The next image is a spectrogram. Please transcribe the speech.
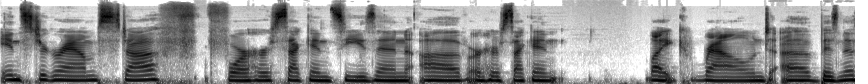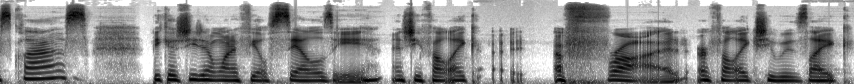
Instagram stuff for her second season of or her second like round of business class because she didn't want to feel salesy and she felt like a, fraud or felt like she was like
